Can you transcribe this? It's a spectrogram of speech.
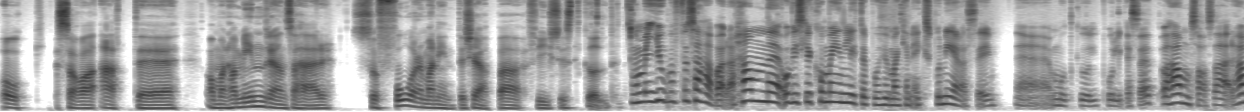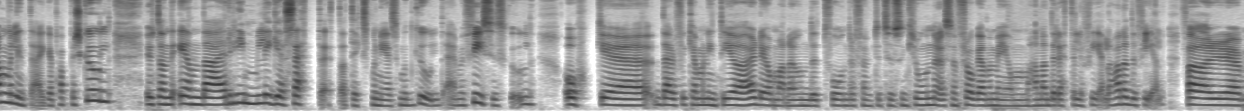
och sa att eh, om man har mindre än så här så får man inte köpa fysiskt guld. Ja, men jo, för så här var det. Han, eh, och vi ska komma in lite på hur man kan exponera sig eh, mot guld på olika sätt. Och han sa så här, han vill inte äga pappersguld, utan det enda rimliga sättet att exponera sig mot guld är med fysiskt guld. Och eh, därför kan man inte göra det om man har under 250 000 kronor. Sen frågade han mig om han hade rätt eller fel och han hade fel. För... Eh,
